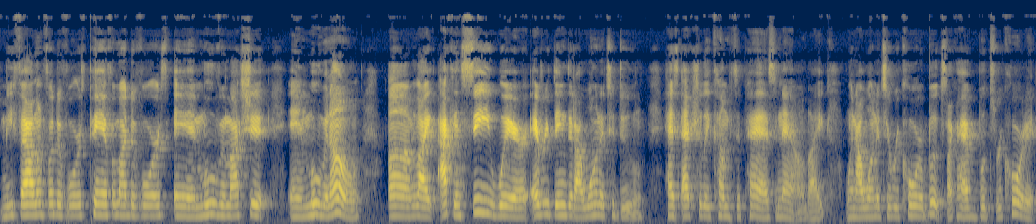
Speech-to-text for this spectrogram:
me filing for divorce, paying for my divorce, and moving my shit and moving on, um, like I can see where everything that I wanted to do has actually come to pass now. Like when I wanted to record books, like I have books recorded.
